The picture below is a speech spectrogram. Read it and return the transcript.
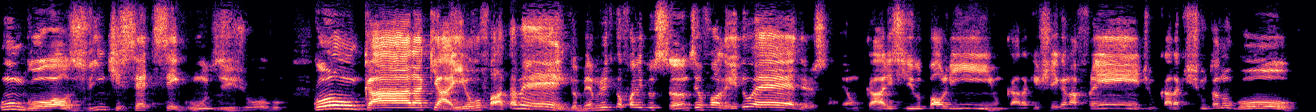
um gol aos 27 segundos de jogo. com um cara que aí eu vou falar também, do mesmo jeito que eu falei do Santos, eu falei do Ederson. É um cara estilo Paulinho, um cara que chega na frente, um cara que chuta no gol.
